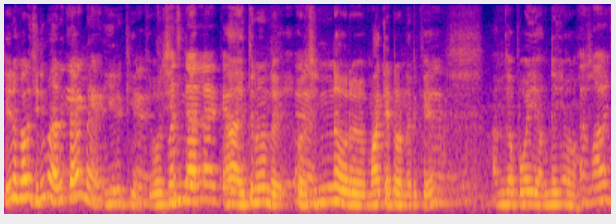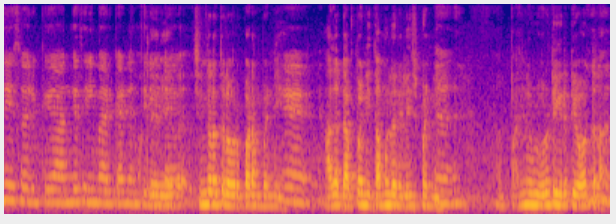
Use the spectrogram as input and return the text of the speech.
ஸ்ரீலங்காவில் சினிமா இருக்கா என்ன? இருக்கு இருக்கு. ஒரு சின்ன? ஆ இத்தினூண்டு ஒரு சின்ன ஒரு மார்க்கெட் ஒன்று இருக்கு. அங்கே போய் அங்கேயும் மால்தீவ்ஸும் இருக்கு. அங்க சினிமா இருக்கான்னு தெரியல. சிங்களத்தில் ஒரு படம் பண்ணி அதை டப் பண்ணி தமிழில் ரிலீஸ் பண்ணி. பண்ணி உருட்டி கிரட்டி ஓட்டலாம்.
